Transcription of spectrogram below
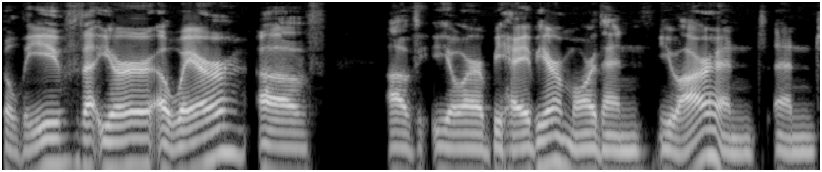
believe that you're aware of of your behavior more than you are and and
